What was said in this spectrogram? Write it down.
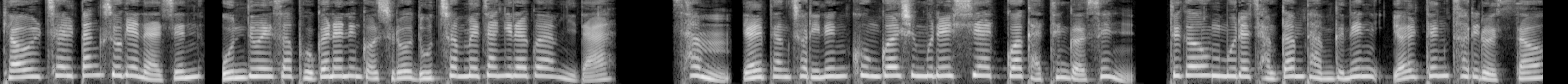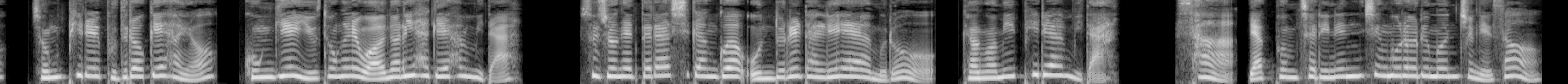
겨울철 땅속에 낮은 온도에서 보관하는 것으로 노천 매장이라고 합니다. 3. 열평 처리는 콩과 식물의 씨앗과 같은 것은 뜨거운 물에 잠깐 담그는 열탕 처리로서 종피를 부드럽게 하여 공기의 유통을 원활히 하게 합니다. 수종에 따라 시간과 온도를 달리해야 하므로 경험이 필요합니다. 4. 약품 처리는 식물 호르몬 중에서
